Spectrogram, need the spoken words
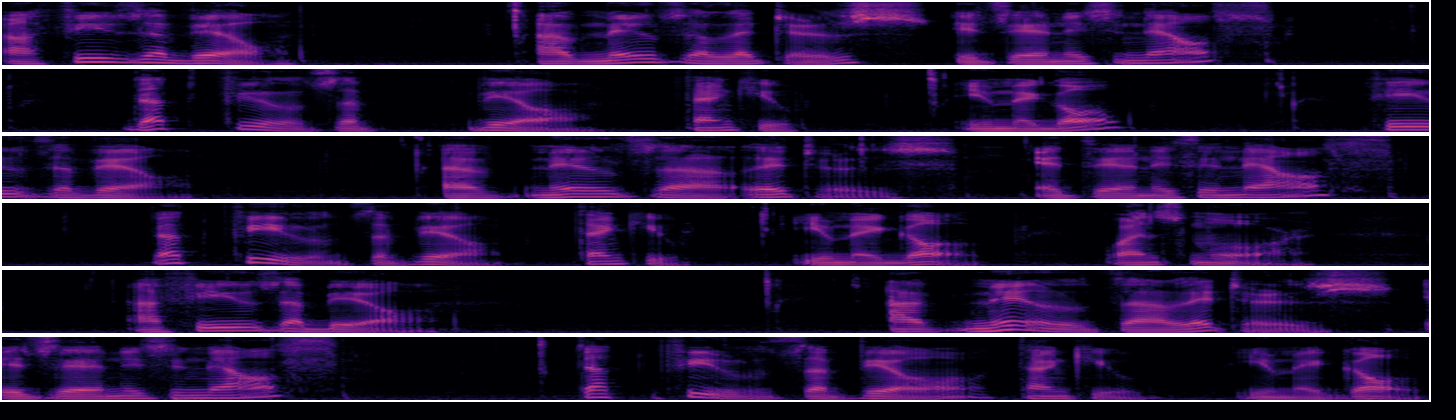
Uh, fill the bill. I've mailed the letters. Is there anything else? That fills the bill. Thank you. You may go. Fill the bill. I've mailed the letters. Is there anything else? That fills the bill. Thank you. You may go. Once more. I feel the bill. I've mailed the letters. Is there anything else? That fills the bill. Thank you. You may go.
